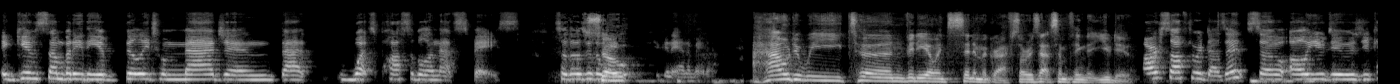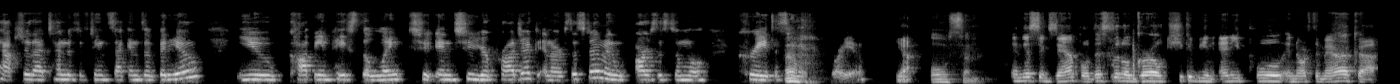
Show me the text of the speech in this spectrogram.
it gives somebody the ability to imagine that what's possible in that space. So those are the so, ways you can animate it how do we turn video into cinemagraphs, or is that something that you do? Our software does it. So all you do is you capture that 10 to 15 seconds of video, you copy and paste the link to into your project in our system, and our system will create the cinemagraph for you. Yeah. Awesome. In this example, this little girl, she could be in any pool in North America.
